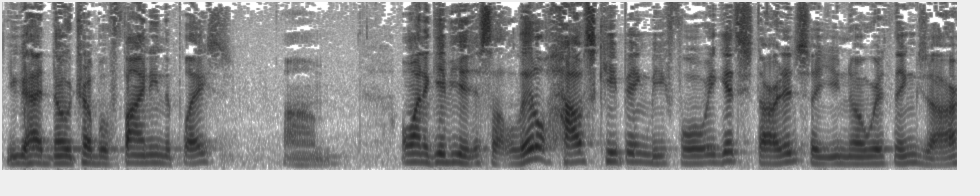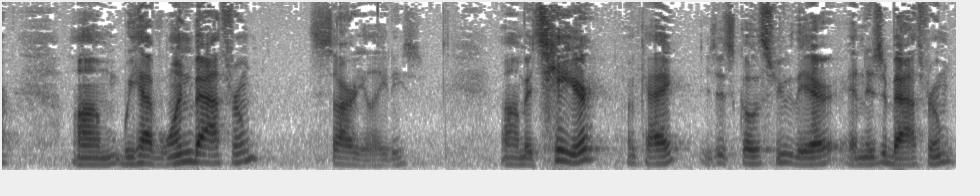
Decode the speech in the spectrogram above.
you had no trouble finding the place. Um, I want to give you just a little housekeeping before we get started so you know where things are. Um, we have one bathroom. Sorry, ladies. Um, it's here, okay? You just go through there, and there's a bathroom.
